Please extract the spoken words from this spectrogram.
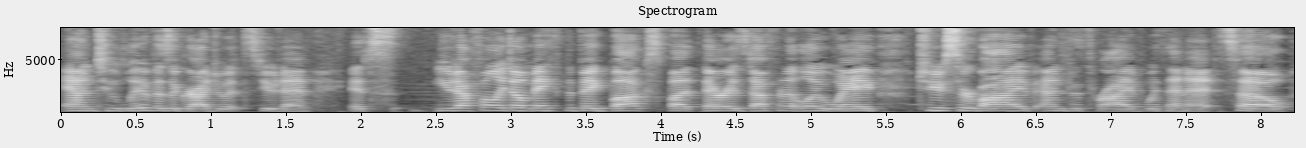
and to live as a graduate student. It's You definitely don't make the big bucks, but there is definitely a way to survive and to thrive within it. So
